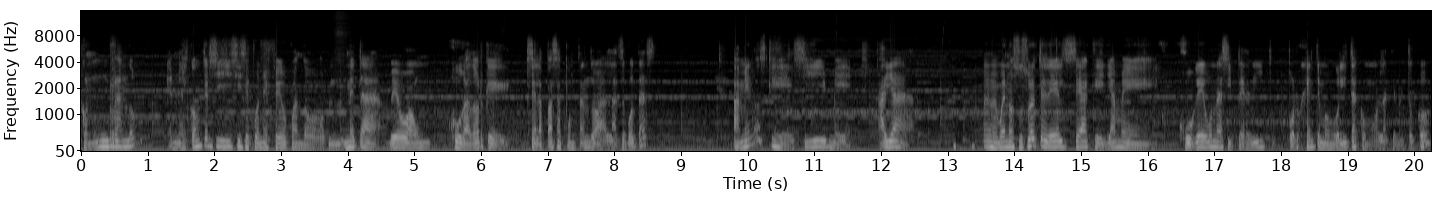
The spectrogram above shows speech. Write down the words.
con un random, en el counter sí, sí se pone feo cuando neta veo a un jugador que se la pasa apuntando a las botas. A menos que sí me haya. Eh, bueno, su suerte de él sea que ya me jugué unas y perdí por gente mongolita como la que me tocó.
